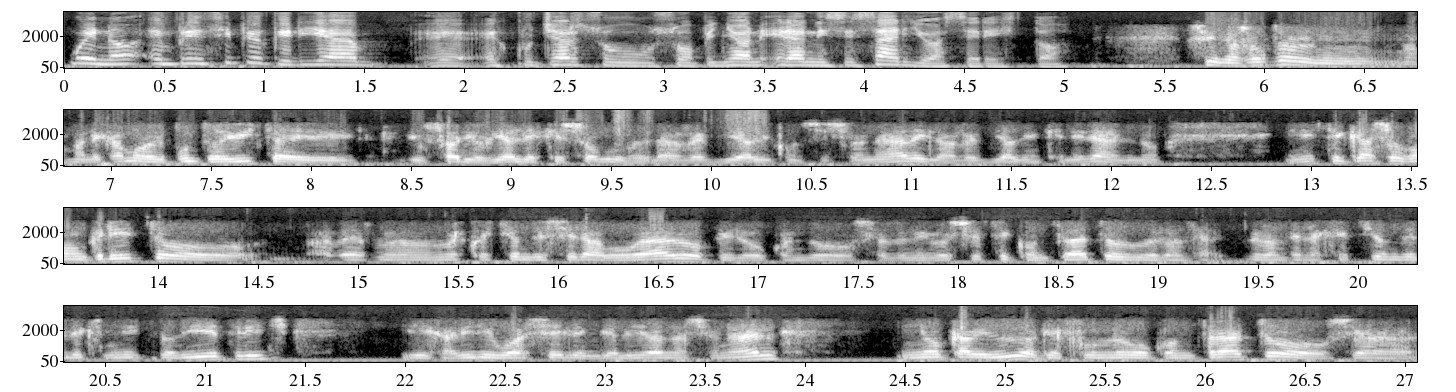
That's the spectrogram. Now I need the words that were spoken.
Bueno, en principio quería eh, escuchar su, su opinión. ¿Era necesario hacer esto? Sí, nosotros nos manejamos desde el punto de vista de, usuarios viales que somos de la red vial concesionada y la red vial en general, ¿no? En este caso concreto, a ver, no, es cuestión de ser abogado, pero cuando se renegoció este contrato durante, la gestión del ex ministro Dietrich y de Javier Iguacel en Vialidad Nacional, no cabe duda que fue un nuevo contrato, o sea,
